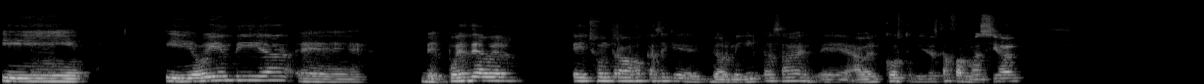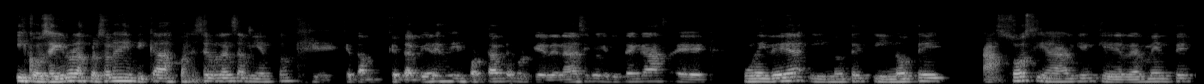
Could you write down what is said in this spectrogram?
Y, y hoy en día, eh, después de haber hecho un trabajo casi que de hormiguita, ¿sabes? De haber construido esta formación y conseguir las personas indicadas para hacer un lanzamiento, que, que, también es importante porque de nada sirve que tú tengas eh, una idea y no, te, y no te asocies a alguien que realmente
